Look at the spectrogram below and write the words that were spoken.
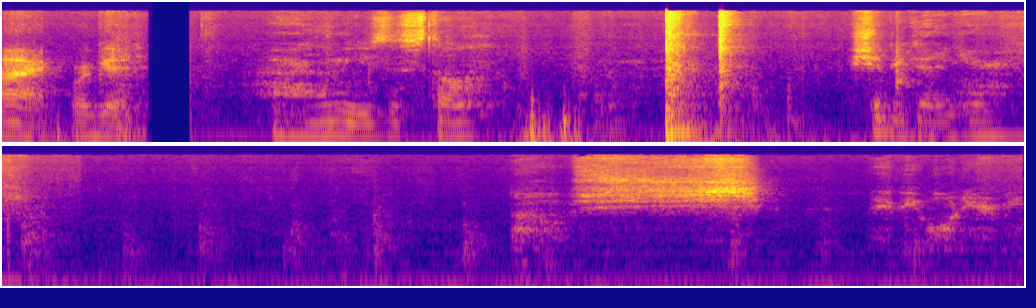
Alright, we're good. Alright, let me use this stall. Should be good in here. Oh, shh. Maybe he won't hear me.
